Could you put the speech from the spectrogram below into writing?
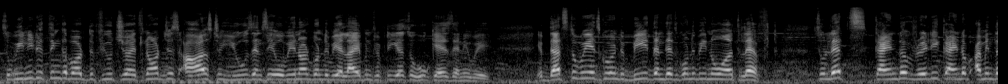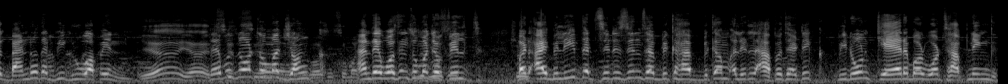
So we need to think about the future. It's not just ours to use and say, oh, we're not going to be alive in 50 years, so who cares anyway? If that's the way it's going to be, then there's going to be no earth left. So let's kind of really kind of I mean the Bandra that we grew up in. Yeah, yeah. There was not so much junk so much- and there wasn't so much of filth. But I believe that citizens have, bec- have become a little apathetic. We don't care about what's happening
